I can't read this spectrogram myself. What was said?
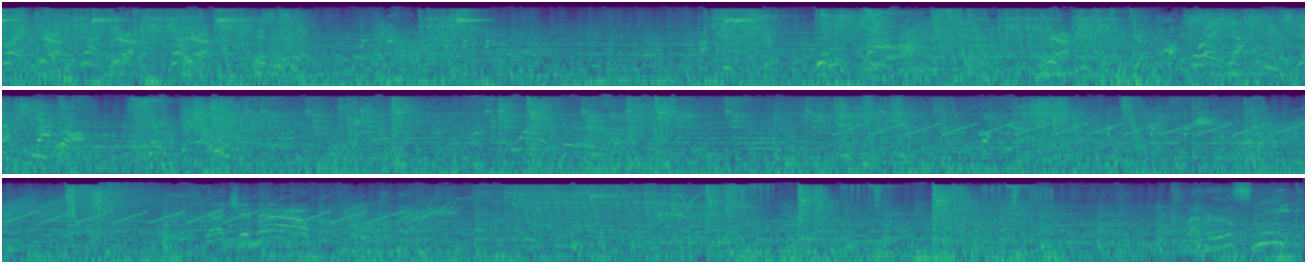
strength. Touch. Touch. This is it. Back off! Got you now! a little sneak.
